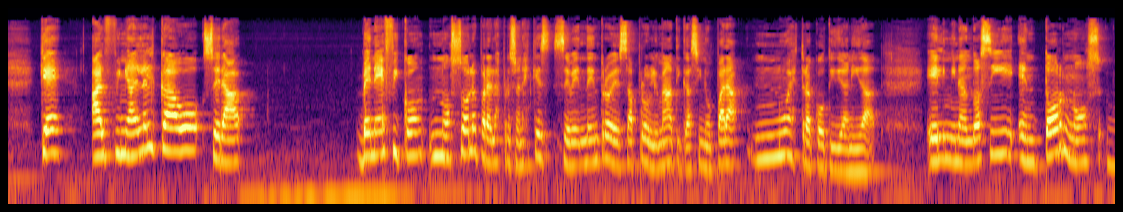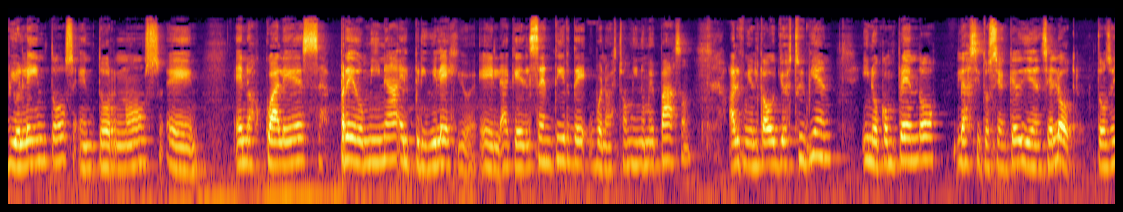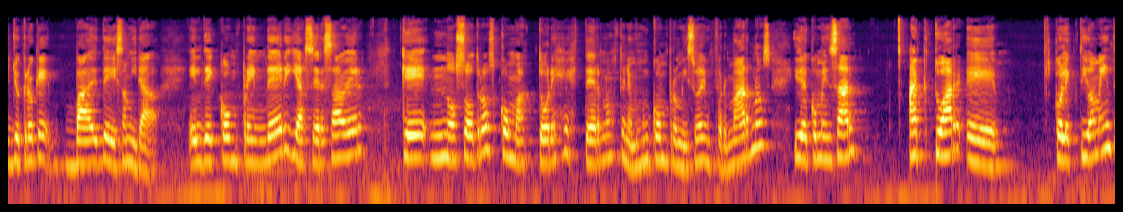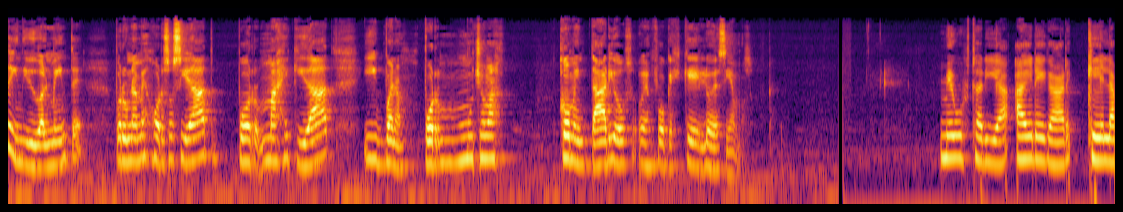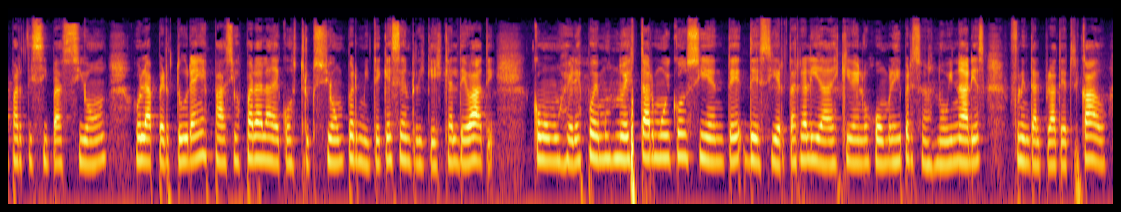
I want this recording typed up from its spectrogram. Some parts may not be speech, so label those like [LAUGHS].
que al final del cabo será benéfico no solo para las personas que se ven dentro de esa problemática, sino para nuestra cotidianidad eliminando así entornos violentos, entornos eh, en los cuales predomina el privilegio, el, aquel sentir de, bueno, esto a mí no me pasa, al fin y al cabo yo estoy bien y no comprendo la situación que evidencia el otro. Entonces yo creo que va de esa mirada, el de comprender y hacer saber que nosotros como actores externos tenemos un compromiso de informarnos y de comenzar a actuar eh, colectivamente e individualmente por una mejor sociedad, por más equidad y bueno, por mucho más comentarios o enfoques que lo decíamos. Me gustaría agregar que la participación o la apertura en espacios para la deconstrucción permite que se enriquezca el debate. Como mujeres podemos no estar muy conscientes de ciertas realidades que viven los hombres y personas no binarias frente al patriarcado.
